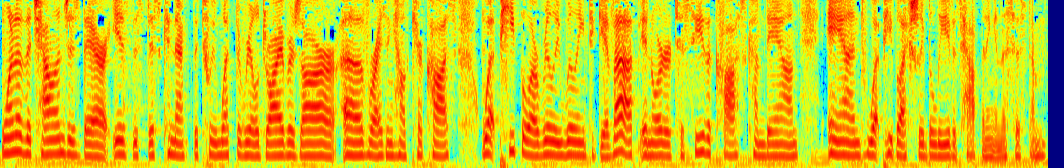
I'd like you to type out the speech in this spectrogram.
one of the challenges there is this disconnect between what the real drivers are of rising healthcare costs, what people are really willing to give up in order to see the costs come down, and what people actually believe is happening in the system.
